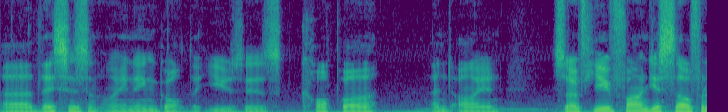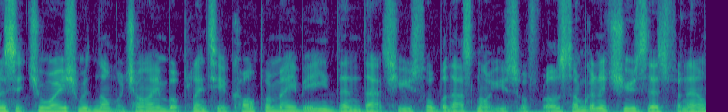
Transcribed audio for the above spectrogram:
Uh, this is an iron ingot that uses copper and iron. So if you find yourself in a situation with not much iron but plenty of copper maybe, then that's useful, but that's not useful for us. So I'm going to choose this for now.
